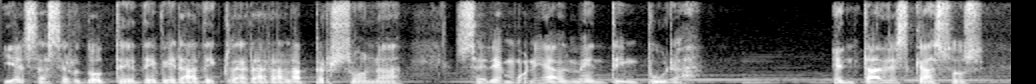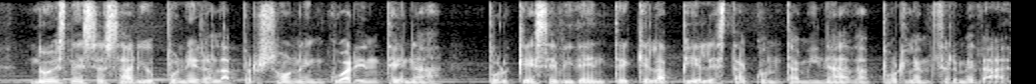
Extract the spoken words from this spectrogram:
y el sacerdote deberá declarar a la persona ceremonialmente impura. En tales casos, no es necesario poner a la persona en cuarentena porque es evidente que la piel está contaminada por la enfermedad.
